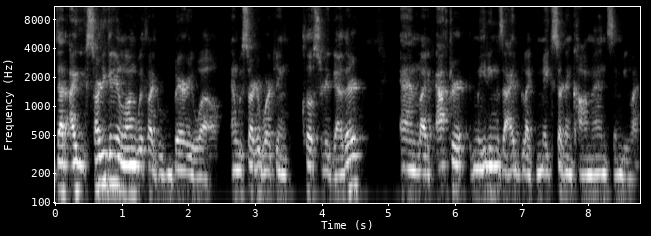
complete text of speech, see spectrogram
that I started getting along with like very well, and we started working closer together. And like after meetings, I'd like make certain comments and be like,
